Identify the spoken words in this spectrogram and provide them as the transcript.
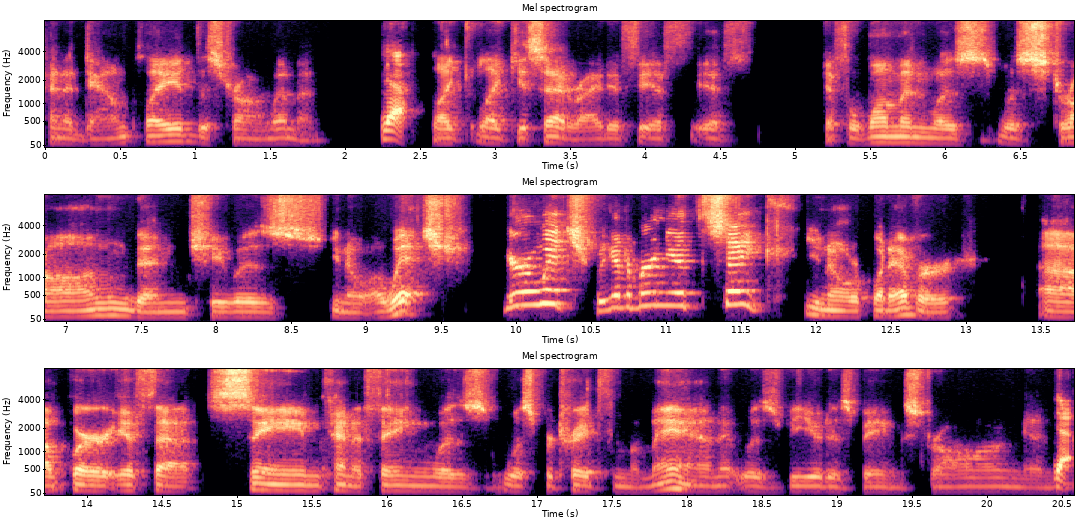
kind of downplayed the strong women. Yeah. Like like you said, right? If if if if a woman was was strong, then she was, you know, a witch. You're a witch. We got to burn you at the stake, you know, or whatever. uh, where if that same kind of thing was was portrayed from a man, it was viewed as being strong and Yeah.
